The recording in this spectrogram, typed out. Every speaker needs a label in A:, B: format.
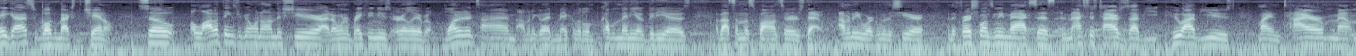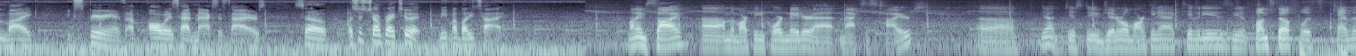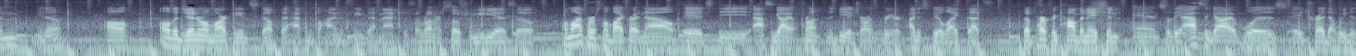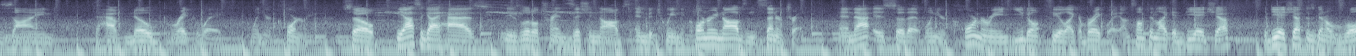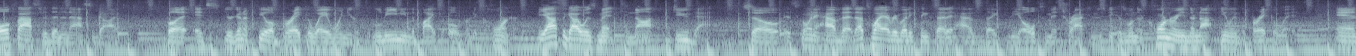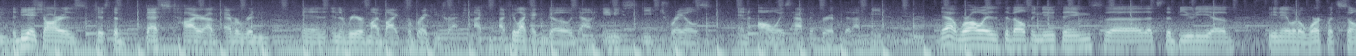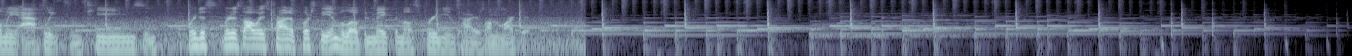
A: Hey guys, welcome back to the channel. So a lot of things are going on this year. I don't want to break any news earlier, but one at a time, I'm gonna go ahead and make a little couple mini videos about some of the sponsors that I'm gonna be working with this year. And the first one's gonna be Maxxis, and Maxxis tires is I've, who I've used my entire mountain bike experience. I've always had Maxxis tires. So let's just jump right to it. Meet my buddy Ty.
B: My name's Cy. Uh, I'm the marketing coordinator at Maxxis Tires. Uh, yeah, just do general marketing activities, you know, fun stuff with Kevin, you know, all all the general marketing stuff that happens behind the scenes at Maxxis. I run our social media, so on my personal bike right now, it's the Assegai up front and the DHR at the rear. I just feel like that's the perfect combination. And so the Assegai was a tread that we designed to have no breakaway when you're cornering. So the Assegai has these little transition knobs in between the cornering knobs and the center tread. And that is so that when you're cornering, you don't feel like a breakaway. On something like a DHF, the DHF is gonna roll faster than an Assegai, but it's you're gonna feel a breakaway when you're leaning the bike over to corner. The Assegai was meant to not do that. So it's going to have that. That's why everybody thinks that it has like the ultimate traction is because when they're cornering, they're not feeling the breakaway. And the DHR is just the best tire I've ever ridden in, in the rear of my bike for braking traction. I, I feel like I can go down any steep trails and always have the grip that I'm needing. Yeah, we're always developing new things. Uh, that's the beauty of being able to work with so many athletes and teams and we're just we're just always trying to push the envelope and make the most premium tires on the market.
